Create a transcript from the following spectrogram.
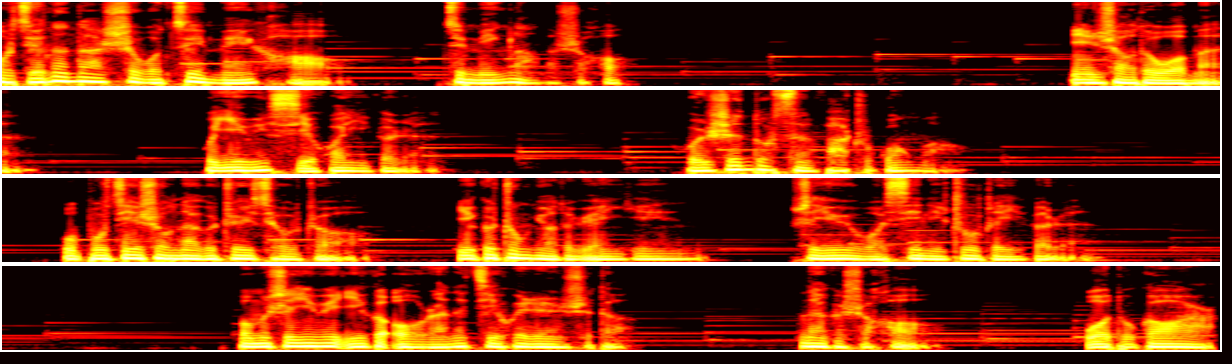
我觉得那是我最美好、最明朗的时候。年少的我们，会因为喜欢一个人，浑身都散发出光芒。我不接受那个追求者，一个重要的原因，是因为我心里住着一个人。我们是因为一个偶然的机会认识的，那个时候，我读高二，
